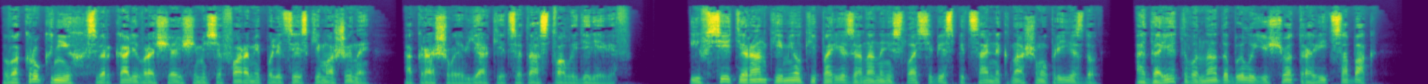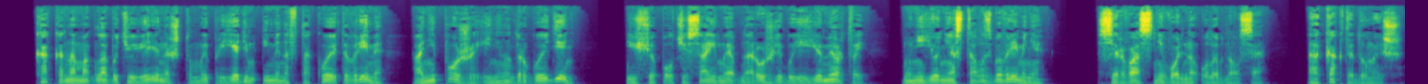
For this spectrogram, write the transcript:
Вокруг них сверкали вращающимися фарами полицейские машины, окрашивая в яркие цвета стволы деревьев. И все эти ранки и мелкие порезы она нанесла себе специально к нашему приезду, а до этого надо было еще отравить собак. Как она могла быть уверена, что мы приедем именно в такое-то время, а не позже и не на другой день. Еще полчаса, и мы обнаружили бы ее мертвой. У нее не осталось бы времени. Сервас невольно улыбнулся. «А как ты думаешь,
